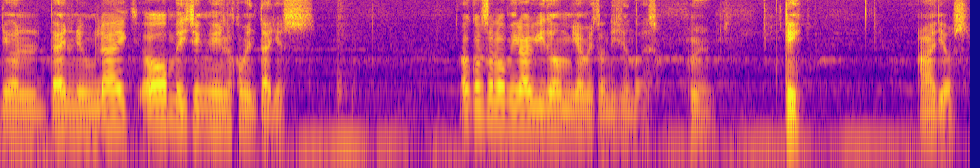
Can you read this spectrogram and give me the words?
denle un like o me dicen en los comentarios. O con solo mirar el video ya me están diciendo eso. ok. Adiós.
